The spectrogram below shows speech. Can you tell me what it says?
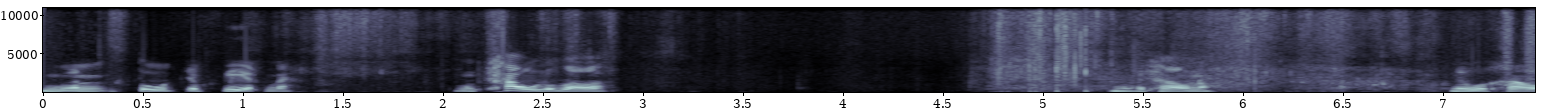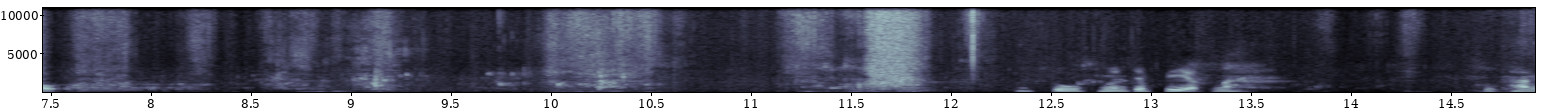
เหมือนตูดจะเปียกไหมมันเข้าหรือเปล่าไม่เข้าเนาะนึกว่าเข้า ตูดเหมือนจะเปียกนะทุกท่าน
